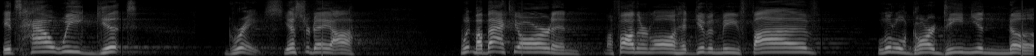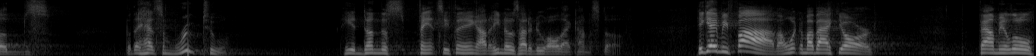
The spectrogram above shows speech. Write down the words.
It's how we get grace. Yesterday, I went in my backyard, and my father in law had given me five little gardenia nubs, but they had some root to them. He had done this fancy thing, he knows how to do all that kind of stuff. He gave me five. I went to my backyard, found me a little,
